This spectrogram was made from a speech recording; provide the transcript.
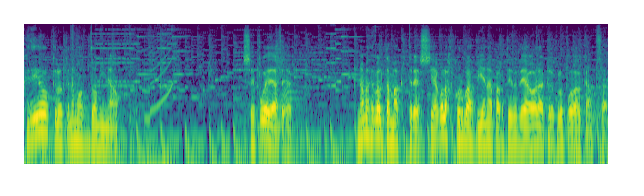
creo que lo tenemos dominado. Se puede hacer. No me hace falta Mac 3. Si hago las curvas bien a partir de ahora, creo que lo puedo alcanzar.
